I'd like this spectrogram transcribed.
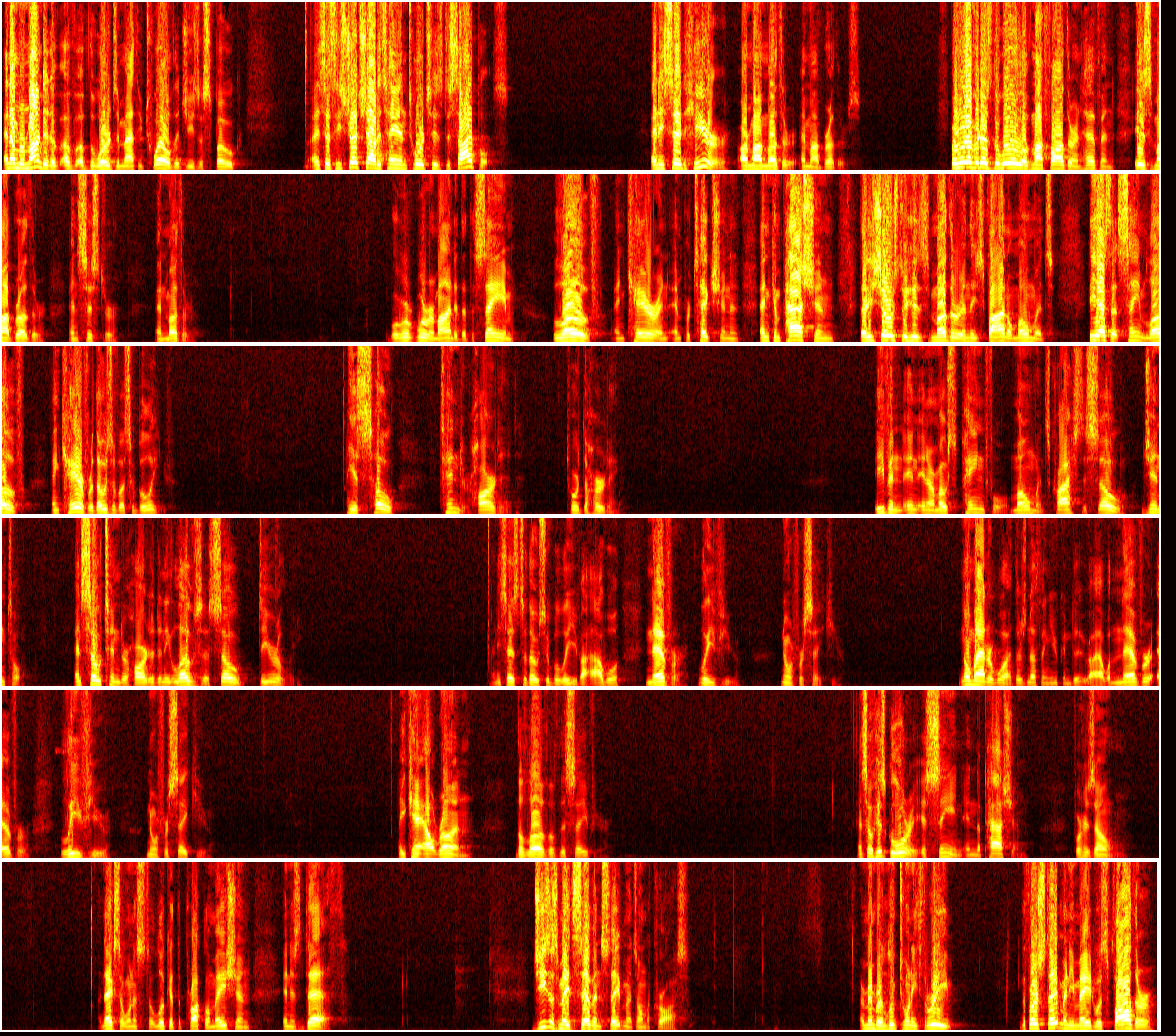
And I'm reminded of, of, of, the words in Matthew 12 that Jesus spoke. It says, He stretched out his hand towards his disciples. And he said, Here are my mother and my brothers. For whoever does the will of my Father in heaven is my brother and sister and mother. Well, we're, we're reminded that the same love and care and, and protection and, and compassion that he shows to his mother in these final moments, he has that same love and care for those of us who believe. He is so tender hearted toward the hurting. Even in, in our most painful moments, Christ is so gentle and so tender hearted, and He loves us so dearly. And He says to those who believe, I, I will never leave you nor forsake you. No matter what, there's nothing you can do. I will never, ever leave you nor forsake you. You can't outrun the love of the Savior. And so his glory is seen in the passion for his own. Next, I want us to look at the proclamation in his death. Jesus made seven statements on the cross. I remember in Luke 23, the first statement he made was, Father,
